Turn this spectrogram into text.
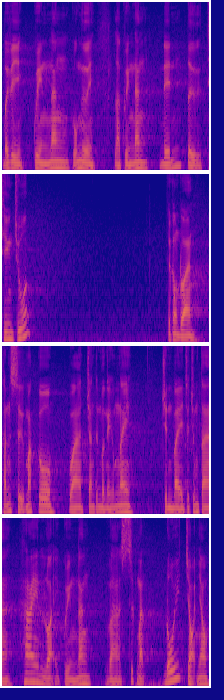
bởi vì quyền năng của người là quyền năng đến từ Thiên Chúa. Thưa cộng đoàn, Thánh sử Marco qua trang tin mừng ngày hôm nay trình bày cho chúng ta hai loại quyền năng và sức mạnh đối chọi nhau.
